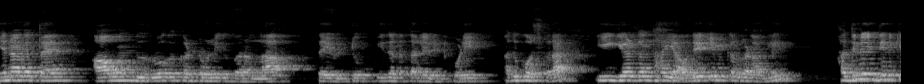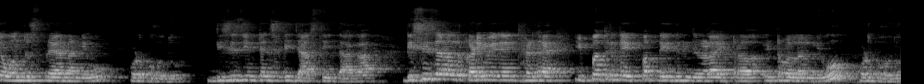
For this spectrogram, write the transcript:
ಏನಾಗುತ್ತೆ? ಆ ಒಂದು ರೋಗ ಕಂಟ್ರೋಲಿಗೆ ಬರಲ್ಲ. ದಯವಿಟ್ಟು ಇದನ್ನ ತಲೆಯಲ್ಲಿ ಇಟ್ಕೊಳ್ಳಿ. ಅದಕ್ಕೋಸ್ಕರ ಈಗ ಹೇಳ್ದಂತಹ ಯಾವುದೇ ಕೆಮಿಕಲ್ಗಳಾಗ್ಲಿ ಹದಿನೈದು ದಿನಕ್ಕೆ ಒಂದು ಸ್ಪ್ರೇ ಅನ್ನ ನೀವು ಕೊಡಬಹುದು. ಡಿಸೀಸ್ ಇಂಟೆನ್ಸಿಟಿ ಜಾಸ್ತಿ ಇದ್ದಾಗ ಡಿಸೀಸ್ ಏನಾದರೂ ಕಡಿಮೆ ಇದೆ ಅಂತ ಹೇಳಿದ್ರೆ ಇಪ್ಪತ್ತರಿಂದ ಇಪ್ಪತ್ತೈದು ದಿನಗಳ ಇಂಟ್ರ ಇಂಟರ್ವಲ್ ಅಲ್ಲಿ ನೀವು ಕೊಡಬಹುದು.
